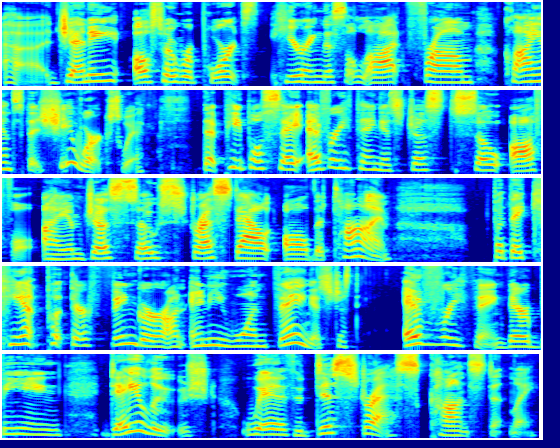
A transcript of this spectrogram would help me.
uh, Jenny also reports hearing this a lot from clients that she works with that people say everything is just so awful. I am just so stressed out all the time. But they can't put their finger on any one thing. It's just everything. They're being deluged with distress constantly.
